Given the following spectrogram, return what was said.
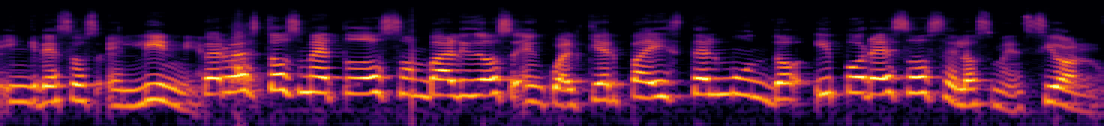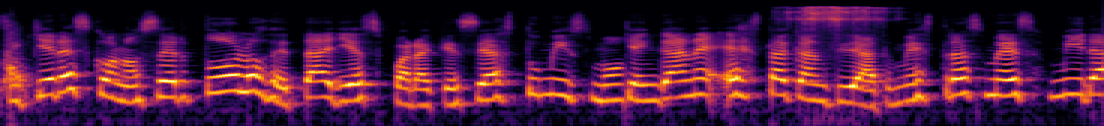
ingresos en línea. Pero estos métodos son válidos en cualquier país del mundo y por eso se los menciono. Si quieres conocer todos los detalles para que seas tú mismo quien gane esta cantidad mes tras mes, mira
